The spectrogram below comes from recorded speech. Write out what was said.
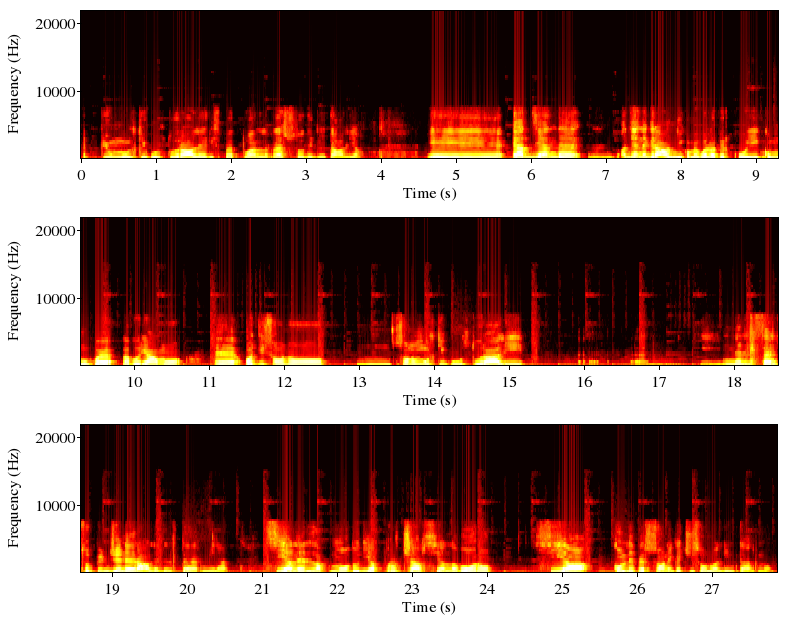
è più multiculturale rispetto al resto dell'Italia. E, e aziende, aziende grandi come quella per cui comunque lavoriamo eh, oggi sono, mh, sono multiculturali eh, nel senso più generale del termine sia nel modo di approcciarsi al lavoro, sia con le persone che ci sono all'interno.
